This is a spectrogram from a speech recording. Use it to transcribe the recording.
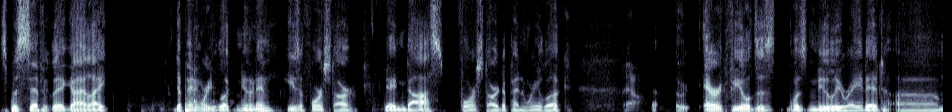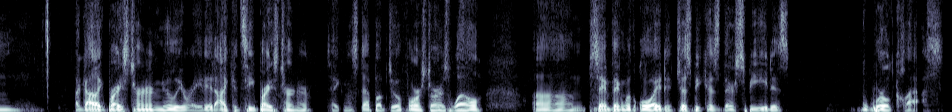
Specifically, a guy like, depending where you look, Noonan, he's a four star. Jaidyn Doss, four star, depending where you look. Yeah. Eric Fields is was newly rated. Um, a guy like Bryce Turner, newly rated. I could see Bryce Turner taking a step up to a four star as well. Um, same thing with Lloyd, just because their speed is world class.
